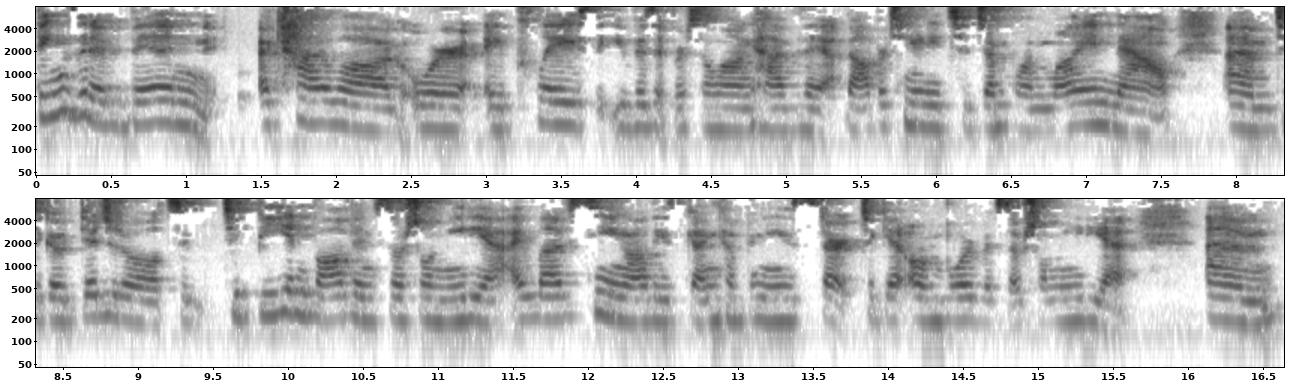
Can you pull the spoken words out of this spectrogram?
things that have been a catalog or a place that you visit for so long have the, the opportunity to jump online now, um, to go digital, to, to be involved in social media. I love seeing all these gun companies start to get on board with social media. Um,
